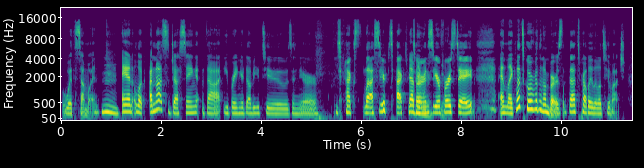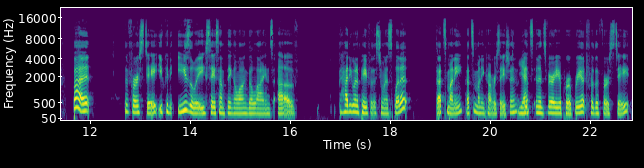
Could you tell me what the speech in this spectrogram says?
with someone. Mm. And look, I'm not suggesting that you bring your W 2s and your tax last year's tax returns to your yeah. first date and like, let's go over the numbers. That's probably a little too much. But the first date, you can easily say something along the lines of, how do you want to pay for this? Do you want to split it? That's money. That's a money conversation. Yep. It's, and it's very appropriate for the first date.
